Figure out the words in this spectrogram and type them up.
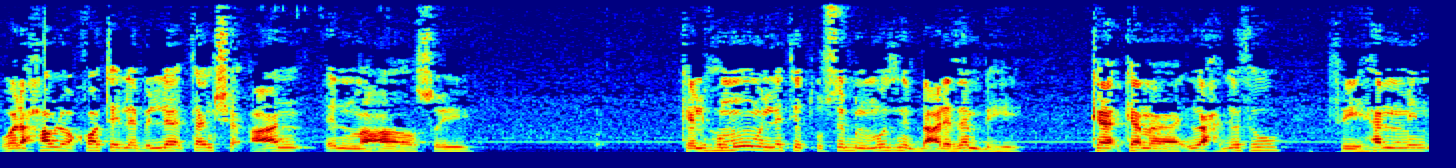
ولا حول ولا قوة إلا بالله تنشأ عن المعاصي. كالهموم التي تصيب المذنب بعد ذنبه. كما يحدث في هم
